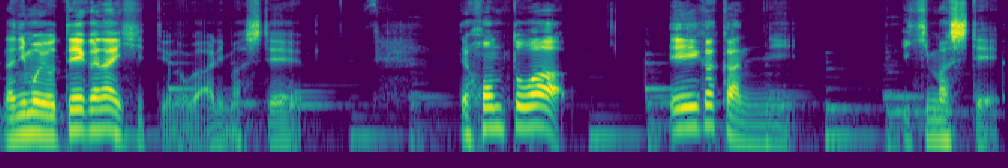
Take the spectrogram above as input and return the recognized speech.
何も予定がない日っていうのがありまして、で、本当は映画館に行きまして、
